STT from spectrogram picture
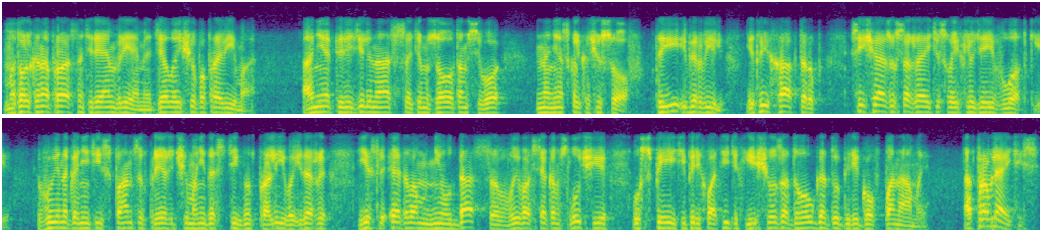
Мы только напрасно теряем время, дело еще поправимо. Они опередили нас с этим золотом всего на несколько часов. Ты, Ибервиль, и ты, Хакторп, сейчас же сажаете своих людей в лодки». Вы нагоните испанцев, прежде чем они достигнут пролива, и даже если это вам не удастся, вы во всяком случае успеете перехватить их еще задолго до берегов Панамы. Отправляйтесь,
